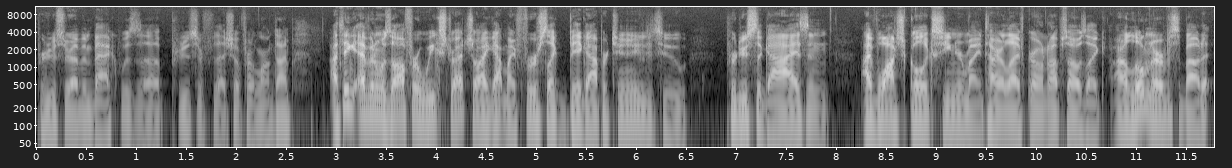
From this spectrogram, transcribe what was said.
Producer Evan Back was a producer for that show for a long time. I think Evan was off for a week stretch, so I got my first like big opportunity to produce the guys, and I've watched Golic Senior my entire life growing up, so I was like a little nervous about it.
